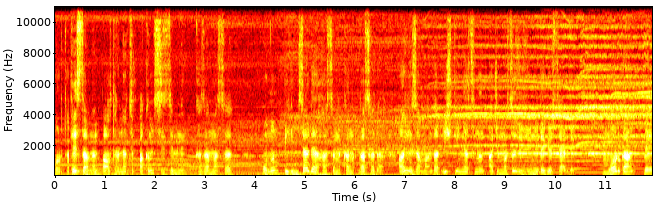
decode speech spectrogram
ortaya. Tesla'nın alternatif akım sisteminin kazanması onun bilimsel dehasını kanıtlasa da aynı zamanda iş dünyasının acımasız yüzünü de gösterdi. Morgan ve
